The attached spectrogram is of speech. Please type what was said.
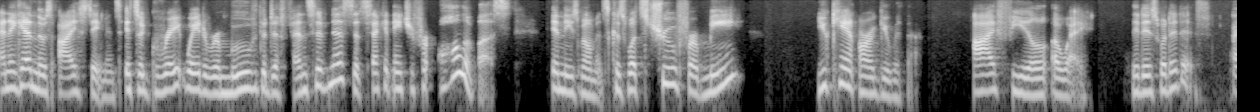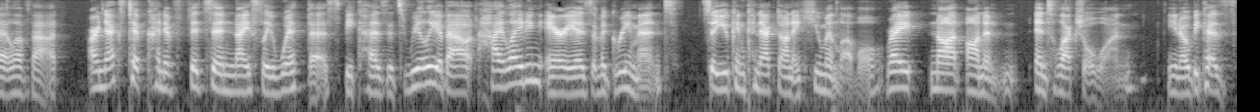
And again, those I statements, it's a great way to remove the defensiveness that's second nature for all of us in these moments. Because what's true for me, you can't argue with that. I feel a way. It is what it is. I love that. Our next tip kind of fits in nicely with this because it's really about highlighting areas of agreement so you can connect on a human level, right? Not on an intellectual one, you know, because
